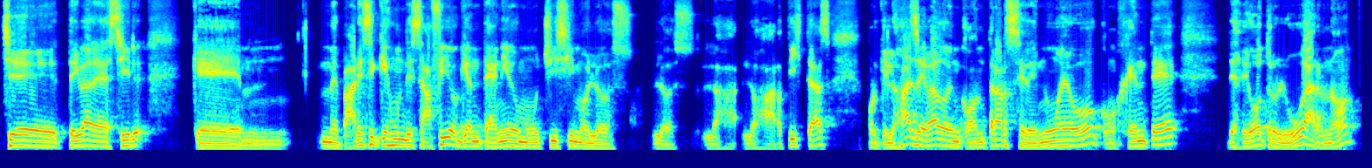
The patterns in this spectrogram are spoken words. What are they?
Che, te iba a decir que mm, me parece que es un desafío que han tenido muchísimo los, los, los, los artistas, porque los ha llevado a encontrarse de nuevo con gente desde otro lugar, ¿no?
